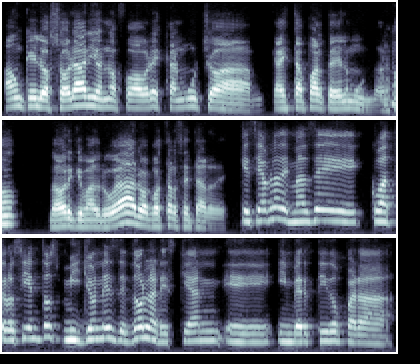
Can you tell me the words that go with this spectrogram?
aunque los horarios no favorezcan mucho a, a esta parte del mundo, ¿no? Va a haber que madrugar o acostarse tarde. Que se habla de más de 400 millones de dólares que han eh, invertido para,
